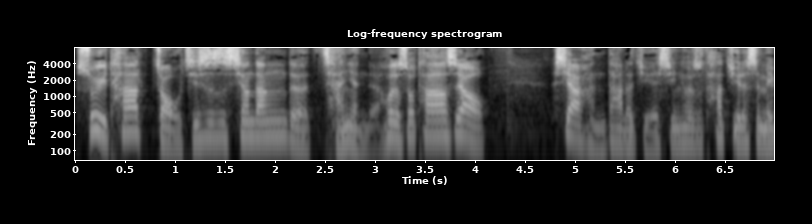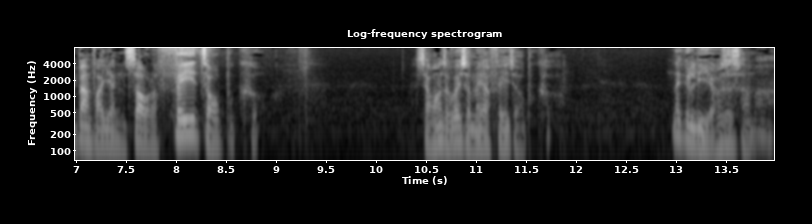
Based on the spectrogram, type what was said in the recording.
所以他走其实是相当的残忍的，或者说他是要。下很大的决心，或者说他觉得是没办法忍受了，非走不可。小王子为什么要非走不可？那个理由是什么？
